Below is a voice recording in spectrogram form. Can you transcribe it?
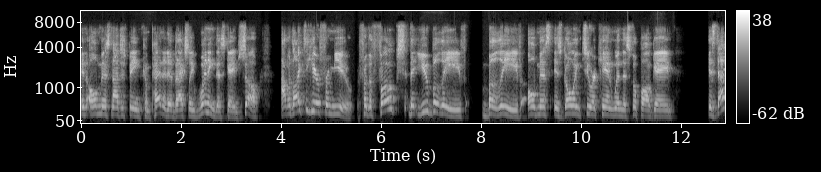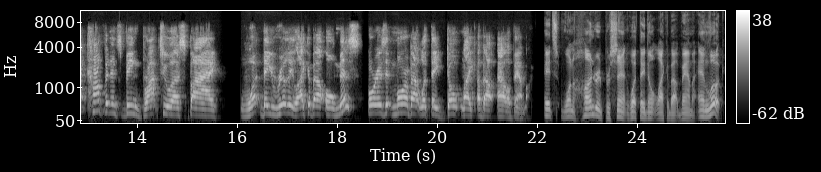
in Ole Miss not just being competitive, but actually winning this game. So I would like to hear from you for the folks that you believe believe Ole Miss is going to or can win this football game is that confidence being brought to us by what they really like about Ole Miss, or is it more about what they don't like about Alabama? It's 100% what they don't like about Bama. And look,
